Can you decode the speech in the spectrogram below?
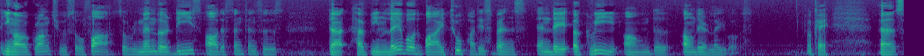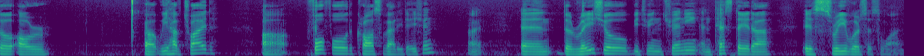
in our ground truth so far. So remember, these are the sentences that have been labeled by two participants, and they agree on the on their labels. Okay, uh, so our uh, we have tried uh, fourfold cross validation, right? And the ratio between training and test data is three versus one,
